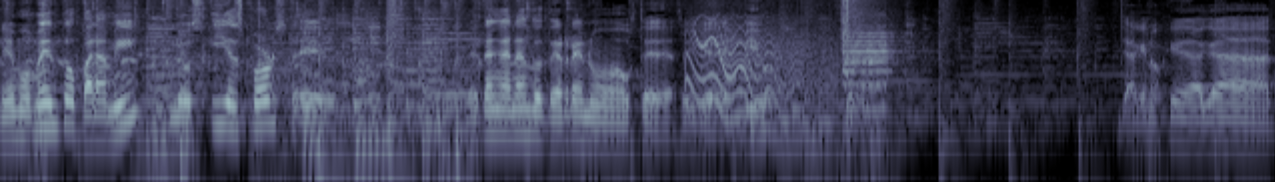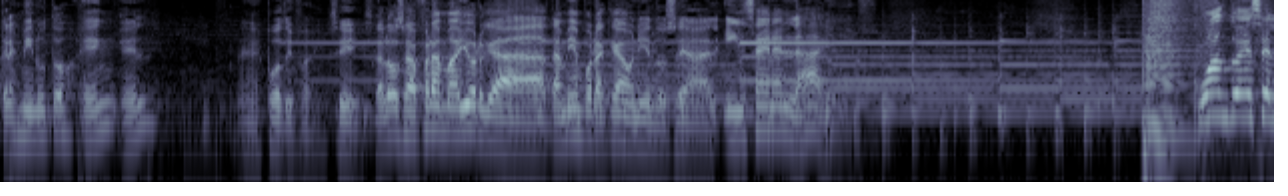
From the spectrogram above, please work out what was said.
De momento, para mí, los eSports eh, le están ganando terreno a ustedes, así que vivos. Ya que nos queda acá tres minutos en el en Spotify. Sí, saludos a Fran Mayorga, también por acá uniéndose al Inside and Live. ¿Cuándo es el,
